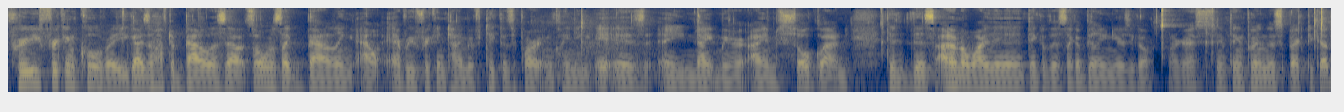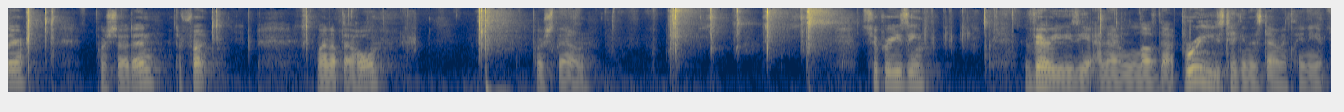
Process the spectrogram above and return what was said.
Pretty freaking cool, right? You guys don't have to battle this out. It's almost like battling out every freaking time you have to take this apart and cleaning. It is a nightmare. I am so glad did this. I don't know why they didn't think of this like a billion years ago. All right, guys, same thing, putting this back together. Push that in, the front, line up that hole, push down. Super easy, very easy, and I love that breeze taking this down and cleaning it.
